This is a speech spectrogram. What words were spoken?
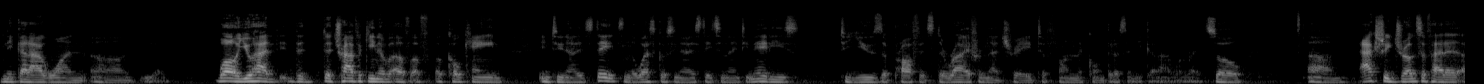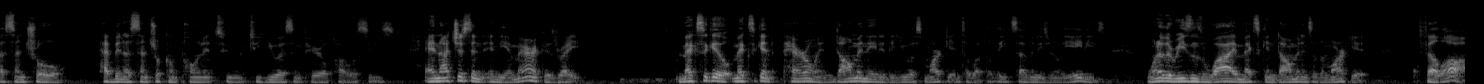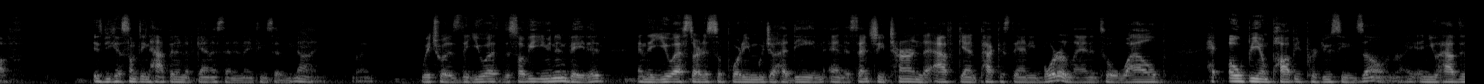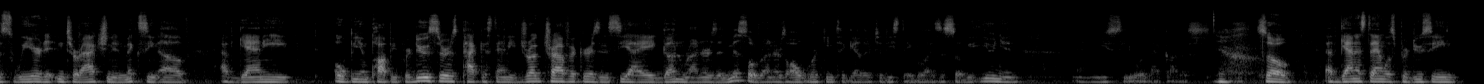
Nicaraguan, uh, you know, well, you had the, the trafficking of, of, of cocaine into the United States and the West Coast of the United States in the 1980s to use the profits derived from that trade to fund the Contras in Nicaragua, right? So um, actually, drugs have had a, a, central have been a central component to to U.S. imperial policies, and not just in, in the Americas, right? Mexico Mexican heroin dominated the U.S. market until about the late 70s, early 80s. One of the reasons why Mexican dominance of the market fell off is because something happened in Afghanistan in 1979, right? Which was the U.S. the Soviet Union invaded and the U.S. started supporting Mujahideen and essentially turned the Afghan-Pakistani borderland into a wild opium poppy producing zone, right? And you have this weird interaction and mixing of Afghani opium poppy producers, Pakistani drug traffickers, and CIA gun runners and missile runners all working together to destabilize the Soviet Union. And you see where that got us. Yeah. So Afghanistan was producing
